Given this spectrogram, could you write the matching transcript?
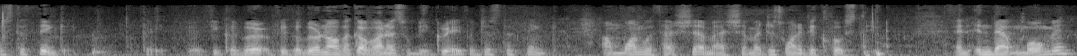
just to think, okay, if you could learn, if you could learn all the kavanas would be great, but just to think, I'm one with Hashem, Hashem, I just want to be close to you. And in that moment,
